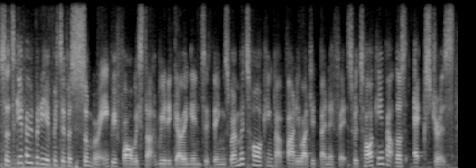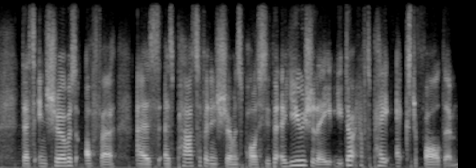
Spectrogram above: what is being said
So, to give everybody a bit of a summary before we start really going into things, when we're talking about value added benefits, we're talking about those extras that insurers offer as, as part of an insurance policy that are usually, you don't have to pay extra for them.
